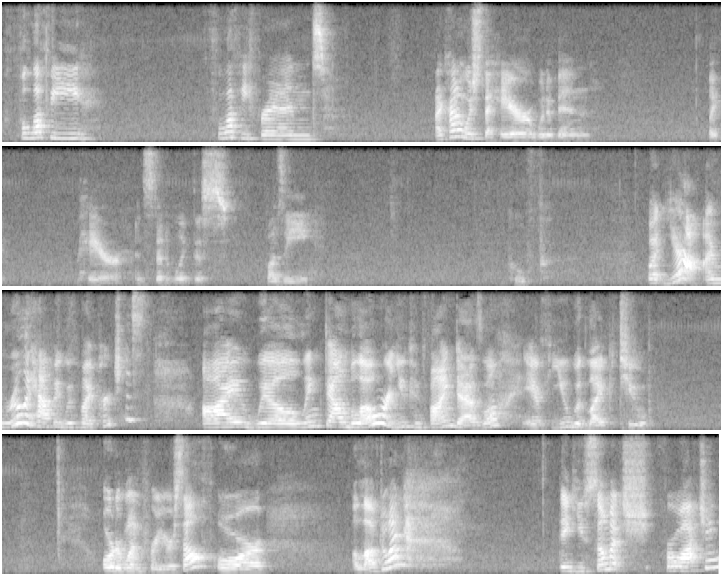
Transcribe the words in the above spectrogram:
fluffy, fluffy friend. I kind of wish the hair would have been like hair instead of like this fuzzy poof. But yeah, I'm really happy with my purchase. I will link down below where you can find Dazzle if you would like to order one for yourself or a loved one. Thank you so much for watching.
